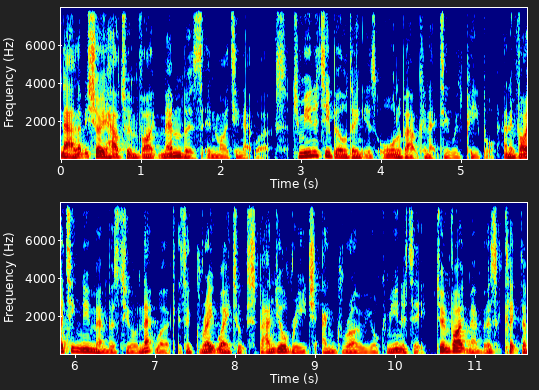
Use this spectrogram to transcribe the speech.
now let me show you how to invite members in Mighty Networks. Community building is all about connecting with people, and inviting new members to your network is a great way to expand your reach and grow your community. To invite members, click the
